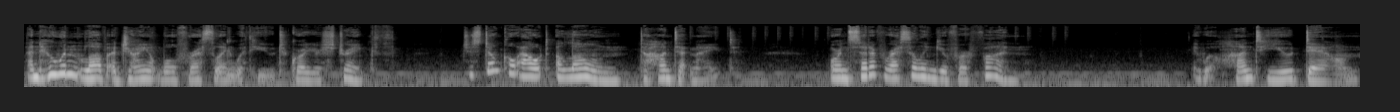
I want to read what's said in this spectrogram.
And who wouldn't love a giant wolf wrestling with you to grow your strength? Just don't go out alone to hunt at night. Or instead of wrestling you for fun, it will hunt you down.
